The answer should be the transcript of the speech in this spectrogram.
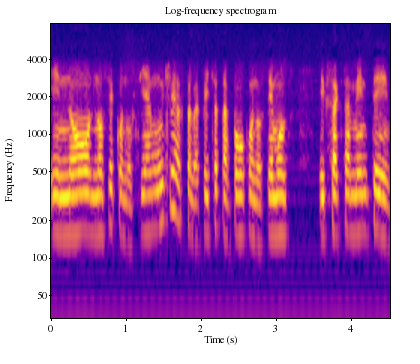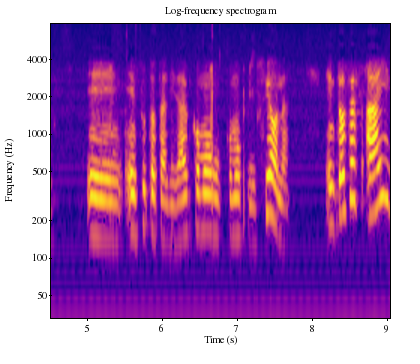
eh, no, no se conocían mucho y hasta la fecha tampoco conocemos exactamente en su totalidad cómo, cómo funciona. Entonces hay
